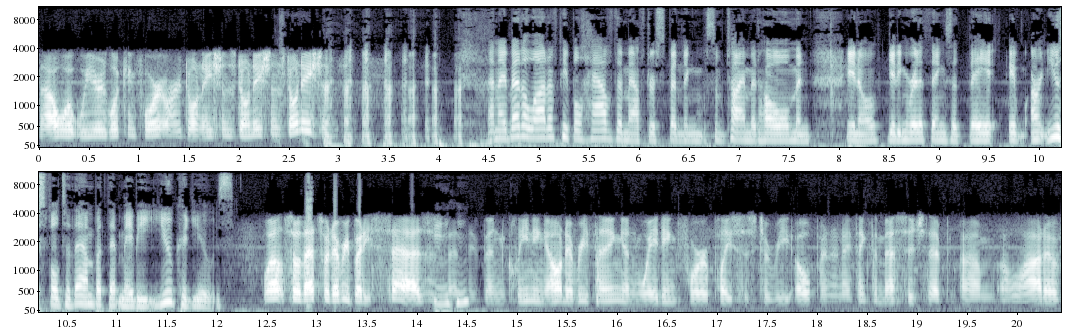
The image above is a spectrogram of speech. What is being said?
now what we are looking for are donations, donations, donations. and I bet a lot of people have them after spending some time at home and, you know, getting rid of things that they aren't useful to them, but that maybe you could use. Well, so that's what everybody says mm-hmm. that they've been cleaning out everything and waiting for places to reopen. And I think the message that um, a lot of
